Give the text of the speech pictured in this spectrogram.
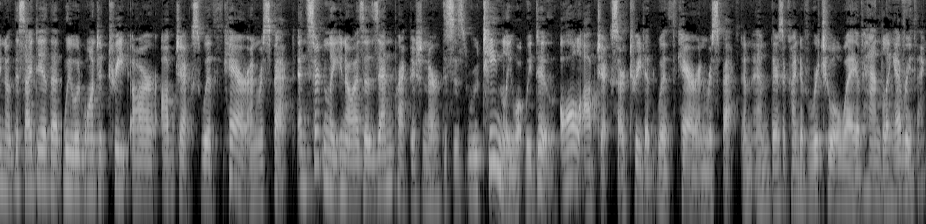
You know, this idea that we would want to treat our objects with care and respect. And certainly, you know, as a Zen practitioner, this is routinely what we do. All objects are treated with care and respect. And, and there's a kind of ritual way of handling everything,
